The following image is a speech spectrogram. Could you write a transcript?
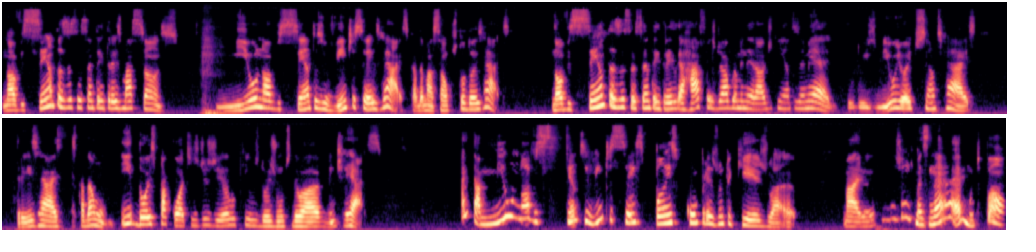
963 maçãs. R$ 1.926. Cada maçã custou R$ reais. 963 garrafas de água mineral de 500 ml, R$ 2.800, R$ reais cada um. E dois pacotes de gelo, que os dois juntos deu a R$ reais. Aí tá, 1.926 pães com presunto e queijo, ah, Mário. Gente, mas né, é muito pão.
